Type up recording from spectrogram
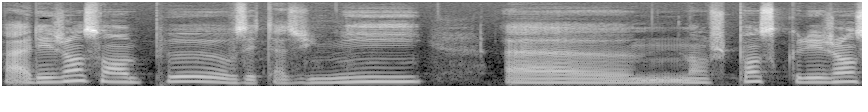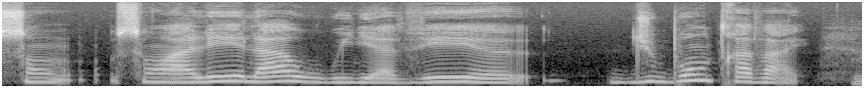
Ah, les gens sont un peu aux États-Unis. non, je pense que les gens sont, sont allés là où il y avait du bon travail. Mm.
